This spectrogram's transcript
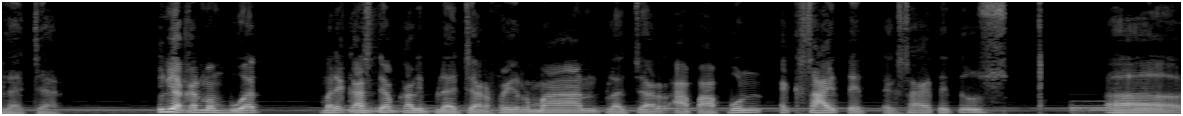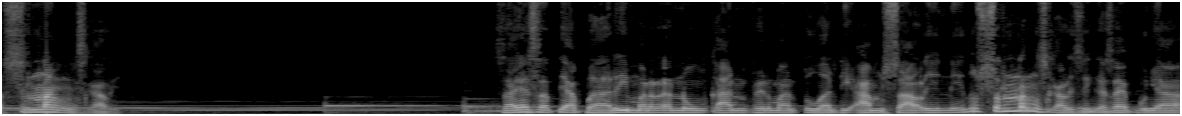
belajar ini akan membuat mereka setiap kali belajar firman, belajar apa pun excited, excited itu uh, senang sekali. Saya setiap hari merenungkan firman Tuhan di Amsal ini itu senang sekali sehingga saya punya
